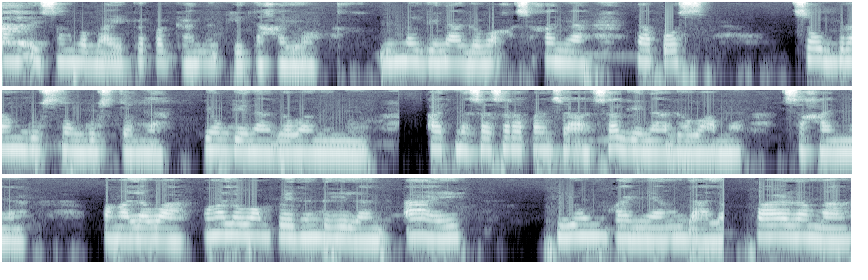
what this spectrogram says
ang isang babae kapag ka nagkita kayo. Yung may ginagawa ka sa kanya, tapos sobrang gustong gusto niya yung ginagawa ninyo. At nasasarapan siya sa ginagawa mo sa kanya. Pangalawa, pangalawang pwedeng dahilan ay yung kanyang dala. Para nga,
